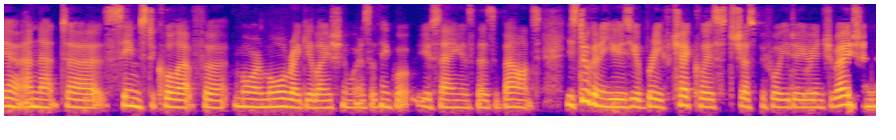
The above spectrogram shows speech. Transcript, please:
Yeah, and that uh, seems to call out for more and more regulation. Whereas I think what you're saying is there's a balance. You're still going to use your brief checklist just before you do your intubation,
